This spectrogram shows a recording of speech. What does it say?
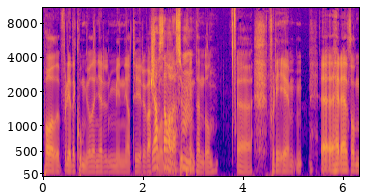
På, fordi det kom jo den miniatyrversjonen Ja, av. Super Mm. Nintendoen. Uh, fordi eh, her er en sånn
